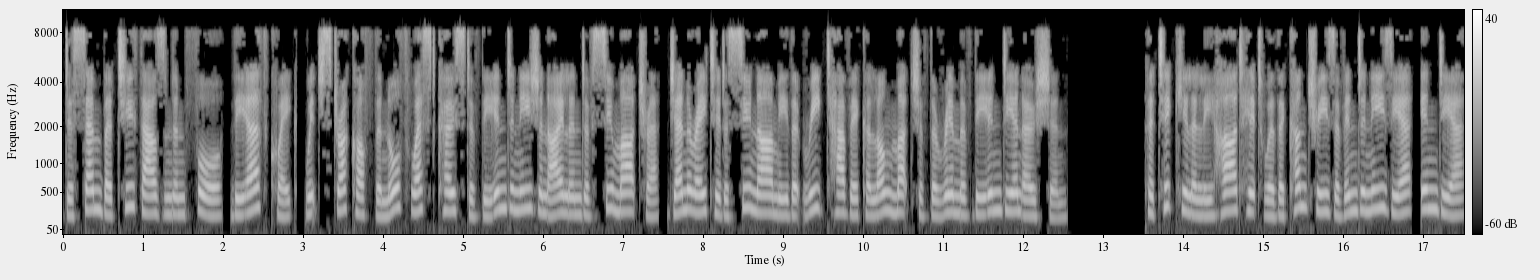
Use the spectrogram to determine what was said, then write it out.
December 2004, the earthquake, which struck off the northwest coast of the Indonesian island of Sumatra, generated a tsunami that wreaked havoc along much of the rim of the Indian Ocean. Particularly hard hit were the countries of Indonesia, India,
